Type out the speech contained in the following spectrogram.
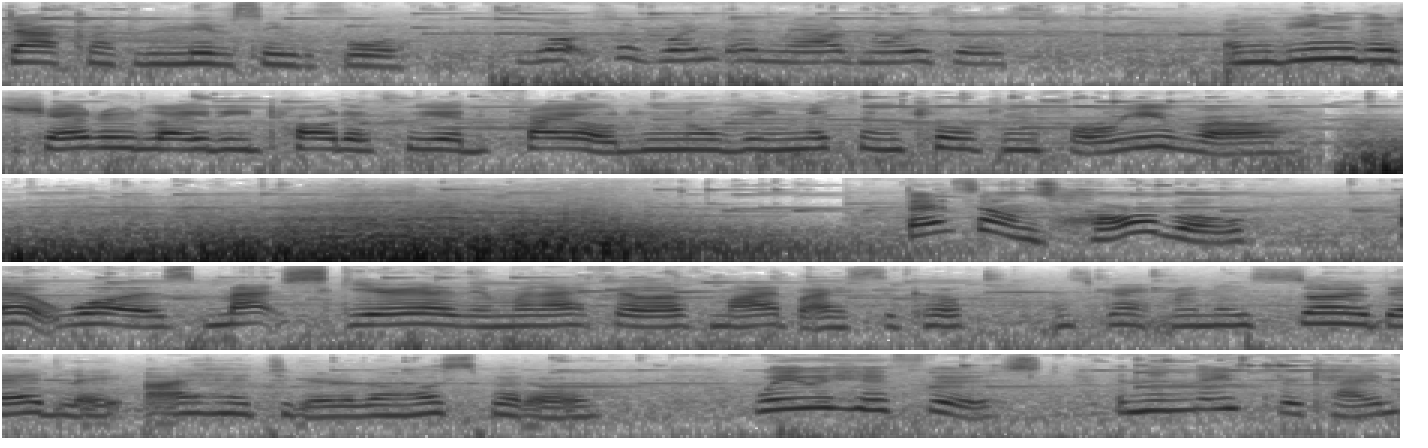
Dark like I've never seen before. Lots of wind and loud noises. And then the shadow lady told us we had failed and we'll be missing children forever. That sounds horrible. It was much scarier than when I fell off my bicycle and scraped my knee so badly I had to go to the hospital. We were here first, and then these three came,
